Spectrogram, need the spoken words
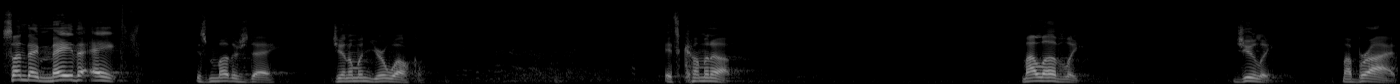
Sunday, May the 8th is Mother's Day. Gentlemen, you're welcome. It's coming up. My lovely Julie, my bride,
